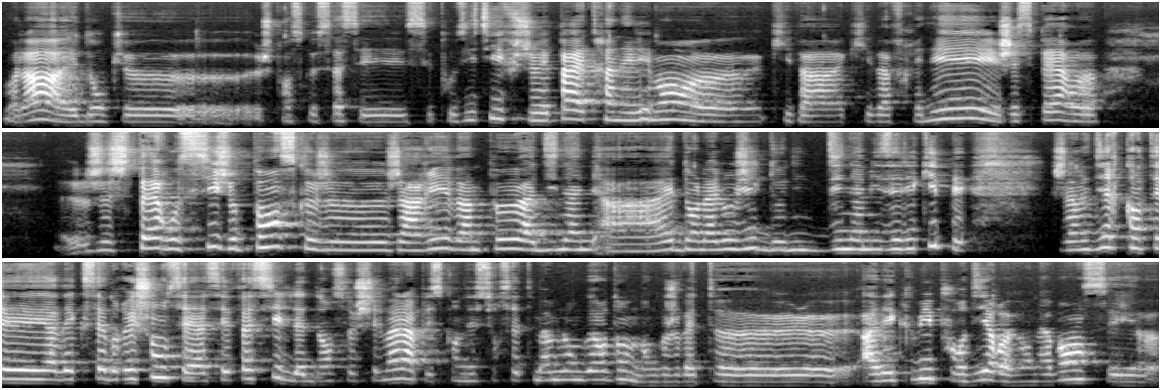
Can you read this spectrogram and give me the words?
voilà, et donc je pense que ça c'est, positif. Je vais pas être un élément qui va qui va freiner, et j'espère J'espère aussi, je pense que j'arrive un peu à, à être dans la logique de dynamiser l'équipe. J'ai envie de dire, quand tu es avec Seb Réchon, c'est assez facile d'être dans ce schéma-là, puisqu'on est sur cette même longueur d'onde. Donc, je vais être euh, avec lui pour dire euh, on avance et euh,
